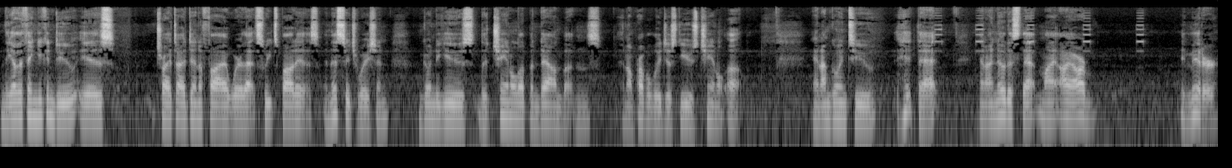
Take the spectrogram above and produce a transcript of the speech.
And the other thing you can do is try to identify where that sweet spot is. In this situation, I'm going to use the channel up and down buttons, and I'll probably just use channel up. And I'm going to hit that, and I notice that my IR emitter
